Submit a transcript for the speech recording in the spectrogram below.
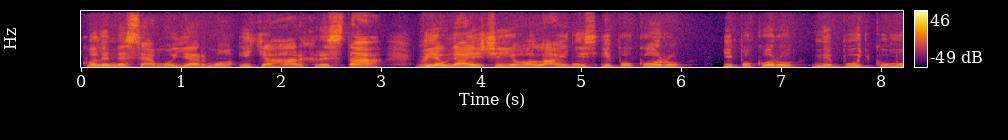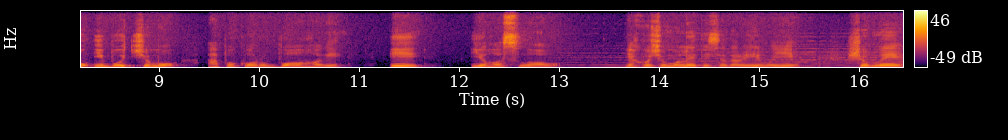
коли несемо ярмо і тягар Христа, виявляючи Його лагідність і покору, і покору не будь-кому і будь-чому, а покору Богові і Його Слову. Я хочу молитися, дорогі мої, щоб ми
